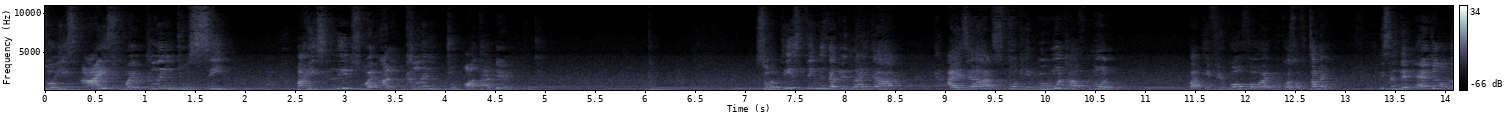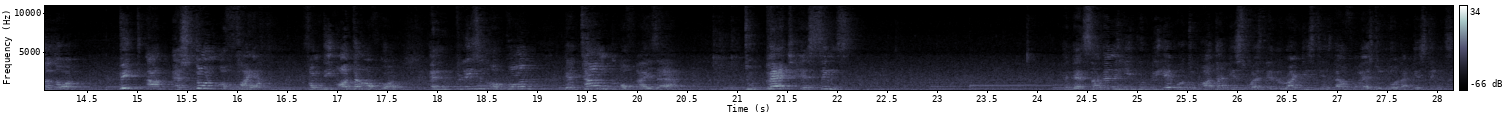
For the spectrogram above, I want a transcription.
So his eyes were clean to see, but his lips were unclean to utter them. So these things that Elijah, Isaiah had spoken, we would not have known. But if you go forward because of time, he said, The angel of the Lord picked up a stone of fire from the altar of God and placed it upon the tongue of Isaiah to purge his sins. And then suddenly he could be able to utter these words and write these things down for us to know that these things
